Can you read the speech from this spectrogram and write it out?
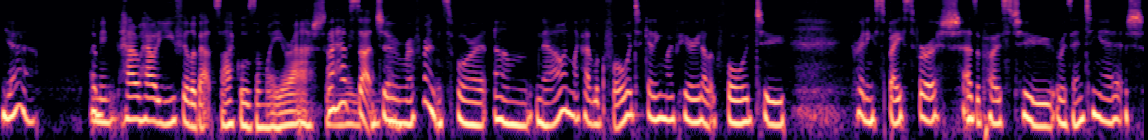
Yeah. I mean, how, how do you feel about cycles and where you're at? I have where you come such a reference for it um, now, and like I look forward to getting my period. I look forward to creating space for it as opposed to resenting it.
